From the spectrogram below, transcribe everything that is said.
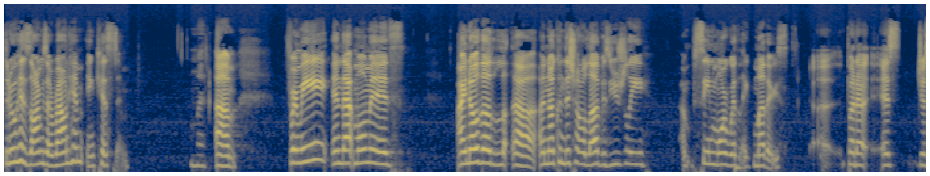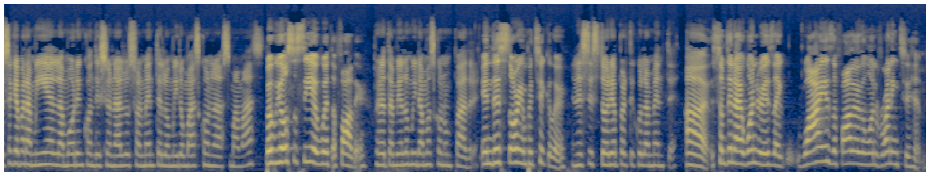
threw his arms around him, and kissed him. Um, for me, in that moment, it's I know the uh, an unconditional love is usually um, seen more with like mothers, Para, es, yo sé que para mí el amor incondicional usualmente lo miro más con las mamás, but we also see it with a father. pero también lo miramos con un padre. In this story in particular, En esta historia particularmente. uh, something I wonder is like, why is the father the one running to him?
